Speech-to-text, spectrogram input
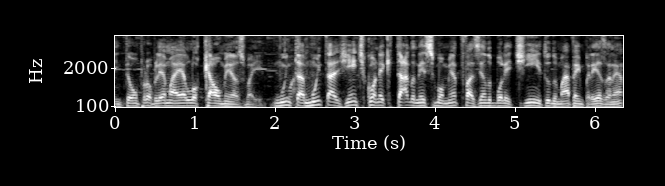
Então o problema é local mesmo aí. Muita, muita gente conectada nesse momento fazendo boletim e tudo mais pra empresa, né?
